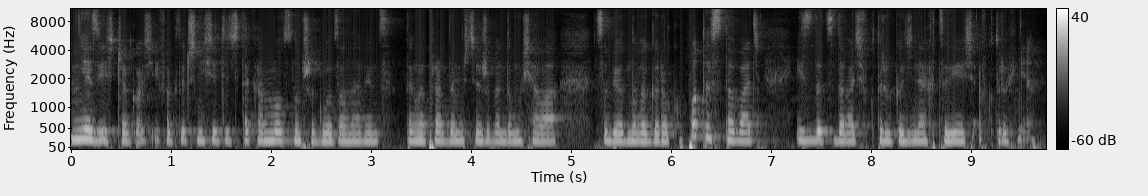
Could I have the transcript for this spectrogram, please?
nie zjeść czegoś i faktycznie siedzieć taka mocno przegłodzona, więc tak naprawdę myślę, że będę musiała sobie od nowego roku potestować i zdecydować, w których godzinach chcę jeść, a w których nie.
